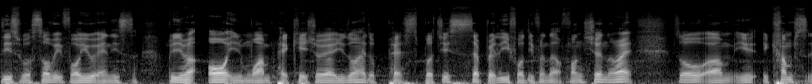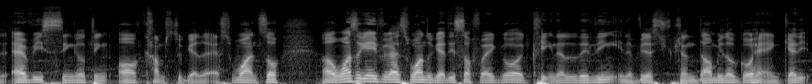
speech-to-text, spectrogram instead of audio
this will solve it for you and it's pretty much all in one package right you don't have to purchase separately for different type of function all right so um it, it comes every single thing all comes together as one. So uh, once again if you guys want to get this software go and click in the link in the video description down below. Go ahead and get it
